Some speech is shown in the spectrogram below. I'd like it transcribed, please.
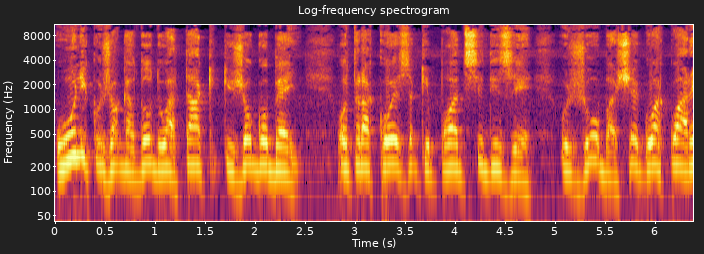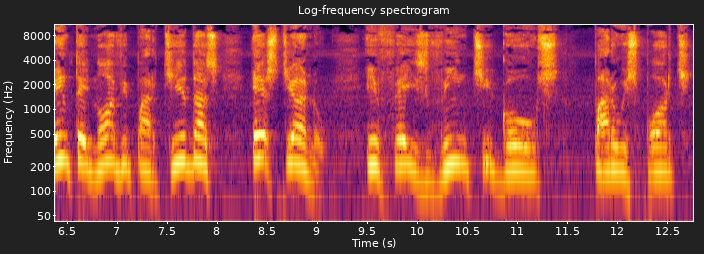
o único jogador do ataque que jogou bem. Outra coisa que pode se dizer: o Juba chegou a 49 partidas este ano e fez 20 gols para o esporte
